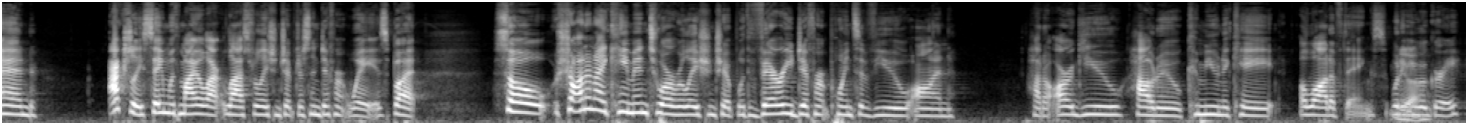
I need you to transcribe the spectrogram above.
And actually, same with my last relationship, just in different ways. But so Sean and I came into our relationship with very different points of view on how to argue, how to communicate, a lot of things. Wouldn't you agree?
